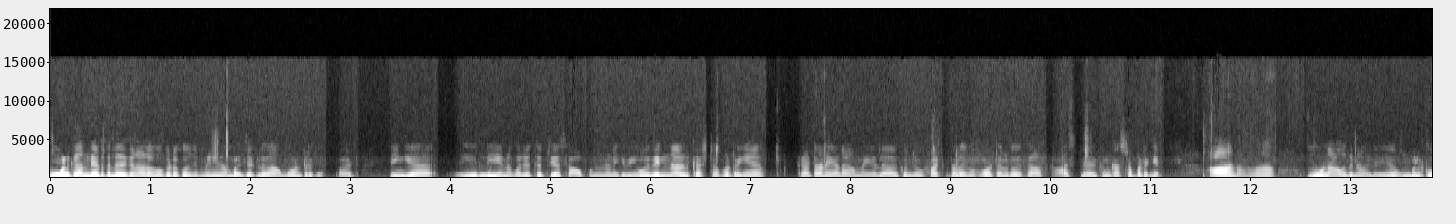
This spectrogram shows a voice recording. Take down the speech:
உங்களுக்கு அந்த இடத்துல இருக்கனால உங்கள்கிட்ட கொஞ்சம் மினிமம் பட்ஜெட்டில் தான் அமௌண்ட் இருக்குது பட் நீங்கள் இல்லையே எனக்கு கொஞ்சம் திருப்தியாக சாப்பிட்ணுன்னு நினைக்கிறீங்க? ஒரு ரெண்டு நாள் கஷ்டப்படுறீங்க. கரெக்டான இடம் அமையல கொஞ்சம் பக்கத்தில் இருக்க ஹோட்டலுக்கு காசு காஸ்ட்லியாக இருக்குன்னு கஷ்டப்படுறீங்க. ஆனால் மூணாவது நாள் உங்களுக்கு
